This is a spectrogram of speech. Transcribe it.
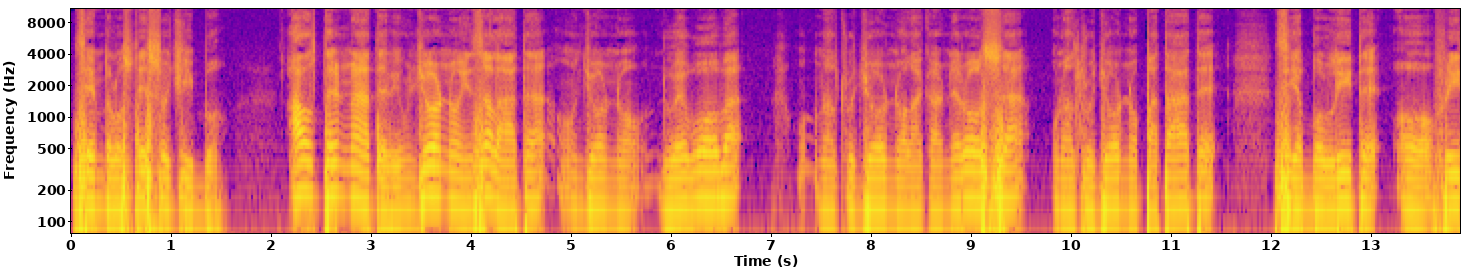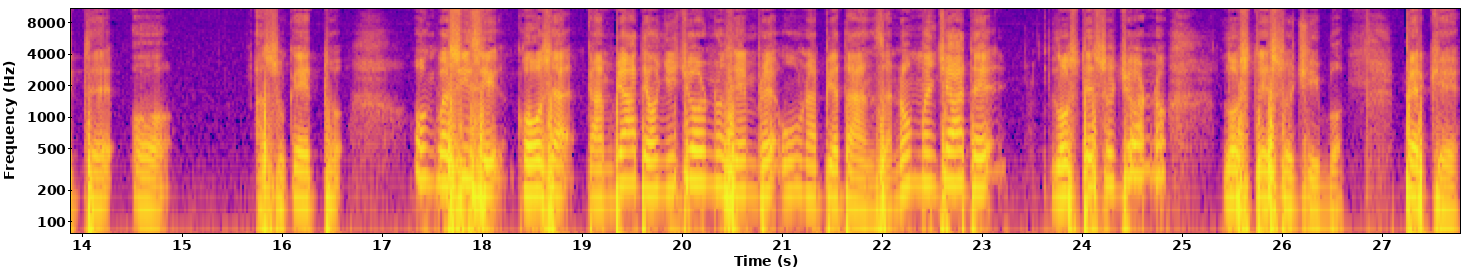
sempre lo stesso cibo. Alternatevi un giorno insalata un giorno due uova un altro giorno la carne rossa un altro giorno patate sia bollite o fritte o a succhetto o in qualsiasi cosa cambiate ogni giorno sempre una pietanza. Non mangiate lo stesso giorno lo stesso cibo perché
